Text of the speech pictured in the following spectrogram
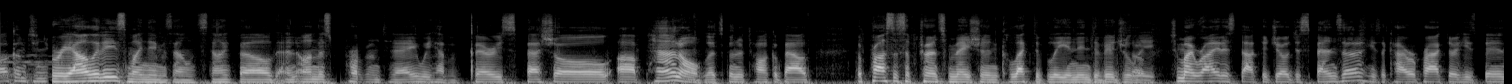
Welcome to New Realities. My name is Alan Steinfeld, and on this program today, we have a very special uh, panel that's going to talk about the process of transformation collectively and individually. So, to my right is Dr. Joe Dispenza. He's a chiropractor. He's been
